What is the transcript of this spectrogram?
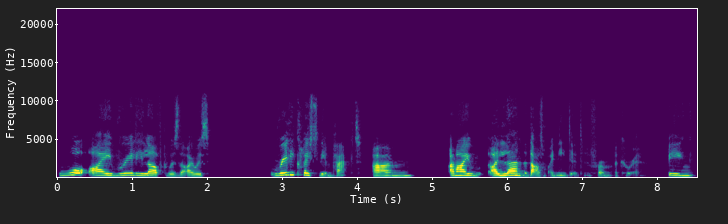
what I really loved was that I was really close to the impact. Um, and I, I learned that that's what I needed from a career being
